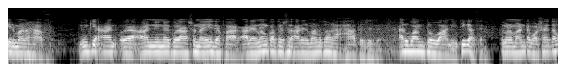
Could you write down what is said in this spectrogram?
এর মান হাফ তুমি কি আর আর নির্ণয় করে আসো না এই দেখো আর আর এর মান কত এসেছে? আর এর মানও তোমার হাফ এসেছে। আর ওয়ান তো ওয়ানই ঠিক আছে? তোমার মানটা বসায় দাও।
